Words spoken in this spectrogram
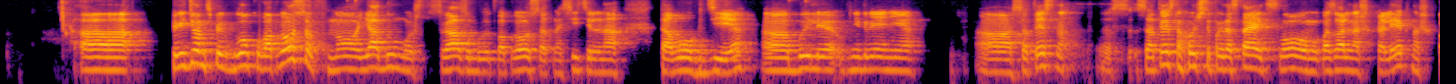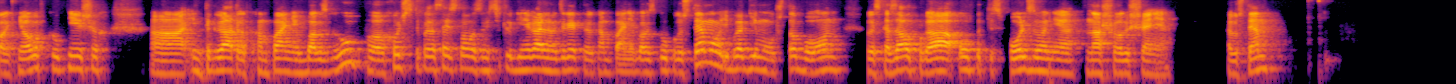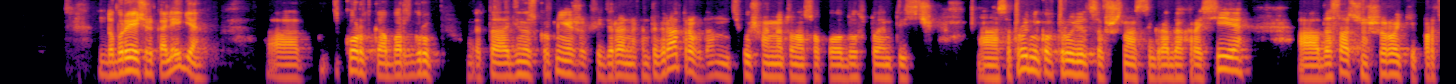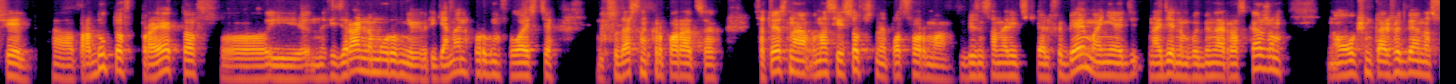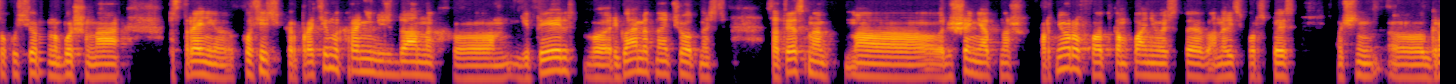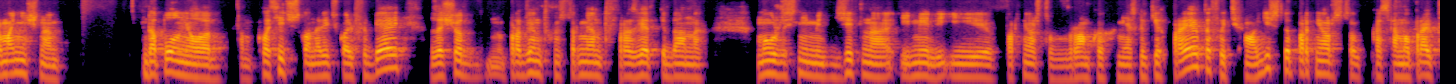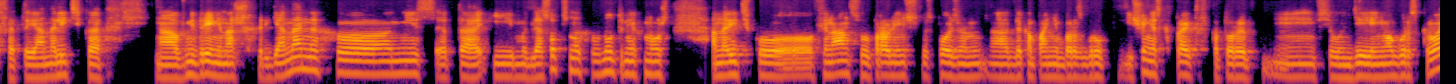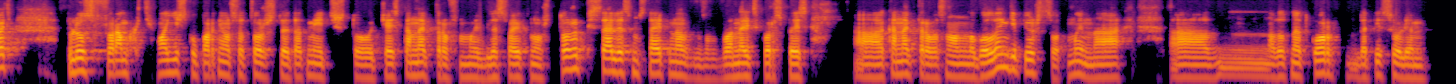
Перейдем теперь к блоку вопросов, но я думаю, что сразу будут вопросы относительно того, где э, были внедрения. Э, соответственно, Соответственно, хочется предоставить слово, мы позвали наших коллег, наших партнеров крупнейших, а, интеграторов компании Barks Group. Хочется предоставить слово заместителю генерального директора компании Barks Group Рустему Ибрагимову, чтобы он рассказал про опыт использования нашего решения. Рустем. Добрый вечер, коллеги. А, коротко о Barks Group. Это один из крупнейших федеральных интеграторов. Да, на текущий момент у нас около 2500 тысяч а, сотрудников трудится в 16 городах России. А, достаточно широкий портфель продуктов, проектов и на федеральном уровне, в региональных органах власти, в государственных корпорациях. Соответственно, у нас есть собственная платформа бизнес-аналитики Альфа-BI, мы о ней на отдельном вебинаре расскажем. Но, в общем-то, Альфа-BI у нас сфокусировано больше на построении классических корпоративных хранилищ данных, ETL, регламентная отчетность, Соответственно, а, решение от наших партнеров, от компании OST Analytics Workspace очень э, гармонично дополнила там, классическую аналитику Alpha-BI за счет продвинутых инструментов разведки данных. Мы уже с ними действительно имели и партнерство в рамках нескольких проектов, и технологическое партнерство. Касаемо проектов, это и аналитика а, внедрение наших региональных э, МИС, это и мы для собственных внутренних нужд, аналитику финансовую, управленческую используем а, для компании Bars Group, еще несколько проектов, которые в силу идеи я не могу раскрывать. Плюс в рамках технологического партнерства тоже стоит отметить, что часть коннекторов мы для своих нужд тоже писали самостоятельно в Analytics Workspace. А, коннекторы в основном на GoLang пишутся. Вот мы на, на .NET Core дописывали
